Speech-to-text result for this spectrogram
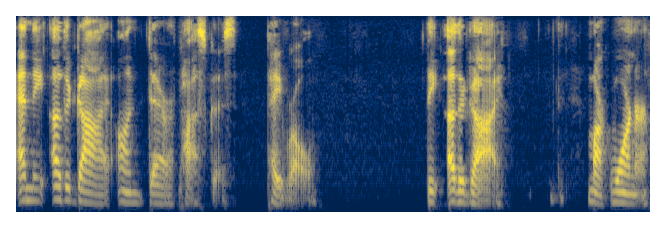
and the other guy on Deripaska's payroll. The other guy, Mark Warner.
